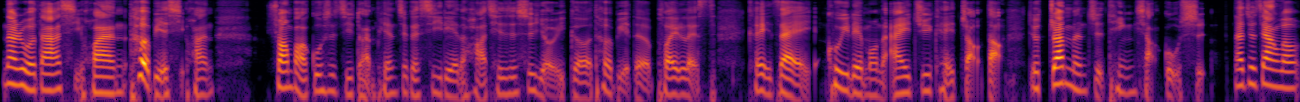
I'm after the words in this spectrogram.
那如果大家喜欢，特别喜欢双宝故事集短片这个系列的话，其实是有一个特别的 playlist，可以在酷姨联盟的 IG 可以找到，就专门只听小故事。那就这样喽，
